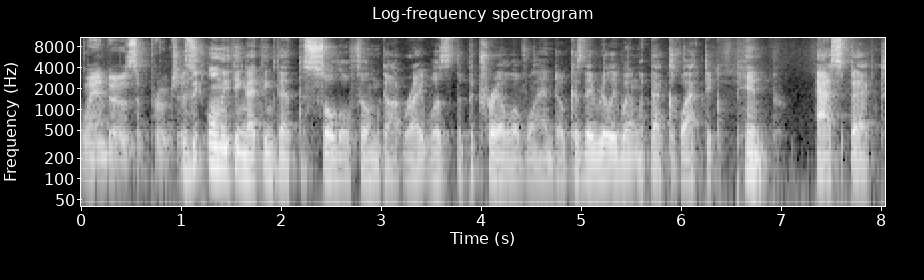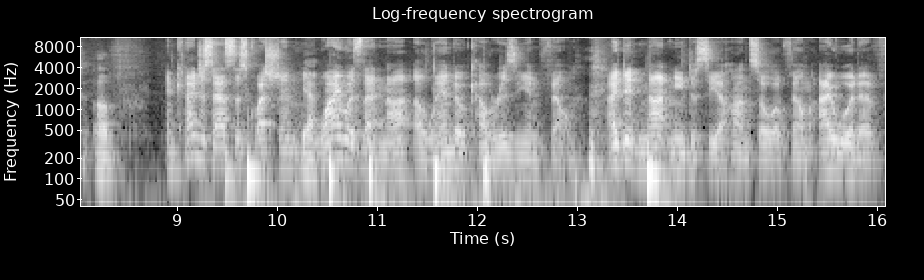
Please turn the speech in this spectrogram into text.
Lando's approaches. The only thing I think that the solo film got right was the portrayal of Lando because they really went with that galactic pimp aspect of. And can I just ask this question? Yeah. Why was that not a Lando Calrissian film? I did not need to see a Han Solo film. I would have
